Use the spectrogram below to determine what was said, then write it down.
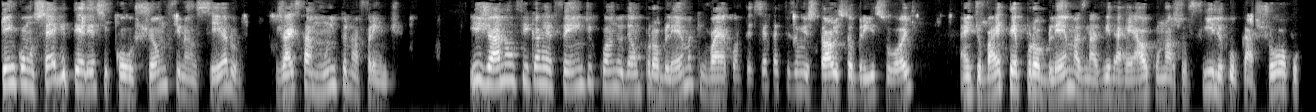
quem consegue ter esse colchão financeiro já está muito na frente. E já não fica refém de quando der um problema, que vai acontecer. Até fiz um story sobre isso hoje a gente vai ter problemas na vida real com o nosso filho, com o cachorro,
